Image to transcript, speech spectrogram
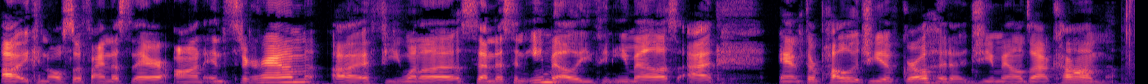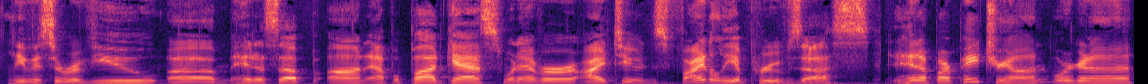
Uh, you can also find us there on Instagram. Uh, if you want to send us an email, you can email us at anthropologyofgirlhood at gmail.com. leave us a review um, hit us up on apple podcasts whenever itunes finally approves us. Hit up our patreon. We're gonna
